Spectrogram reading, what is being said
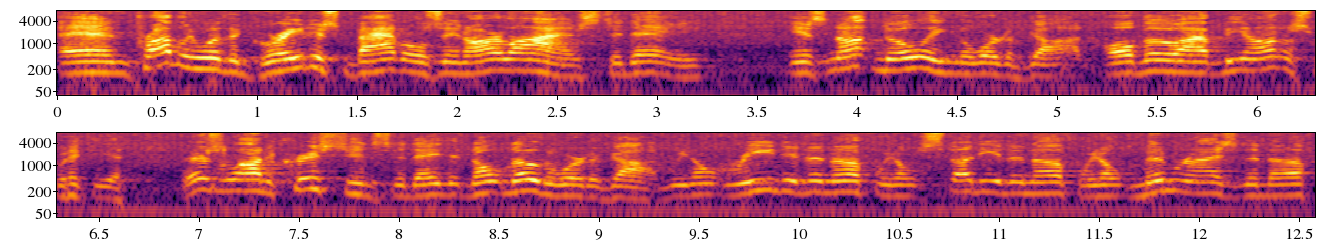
And probably one of the greatest battles in our lives today is not knowing the Word of God. Although I'll be honest with you, there's a lot of Christians today that don't know the Word of God. We don't read it enough, we don't study it enough, we don't memorize it enough.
